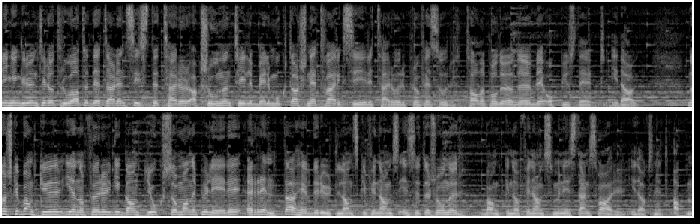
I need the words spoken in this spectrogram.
Ingen grunn til å tro at dette er den siste terroraksjonen til Belmuktars nettverk, sier terrorprofessor. Tallet på døde ble oppjustert i dag. Norske banker gjennomfører gigantjuks og manipulerer renta, hevder utenlandske finansinstitusjoner. Bankene og finansministeren svarer i Dagsnytt 18.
